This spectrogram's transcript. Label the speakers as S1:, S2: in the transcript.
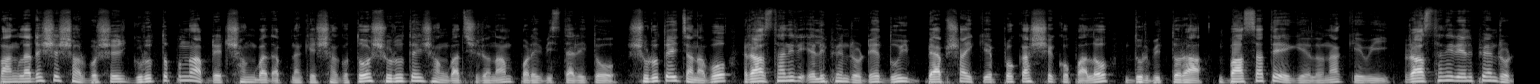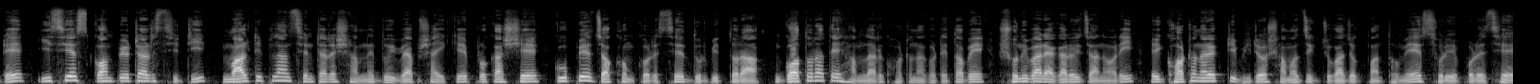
S1: বাংলাদেশের সর্বশেষ গুরুত্বপূর্ণ আপডেট সংবাদ আপনাকে স্বাগত। শুরুতেই সংবাদ শিরোনাম, পরে বিস্তারিত। শুরুতেই জানাব, রাজধানীর এলিফেন্ট রোডে দুই ব্যবসায়ীকে প্রকাশ্যে কোপালো দুর্বৃত্তরা। বাঁচাতে এগিয়ে এলো না কেউই। রাজধানীর এলিফেন্ট রোডে ইসিএস কম্পিউটার সিটি মাল্টিপ্লান সেন্টারের সামনে দুই ব্যবসায়ীকে প্রকাশ্যে কূপে জখম করেছে দুর্বৃত্তরা। গতরাতে হামলার ঘটনা ঘটে, তবে শনিবার এগারোই জানুয়ারি এই ঘটনার একটি ভিডিও সামাজিক যোগাযোগ মাধ্যমে ছড়িয়ে পড়েছে।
